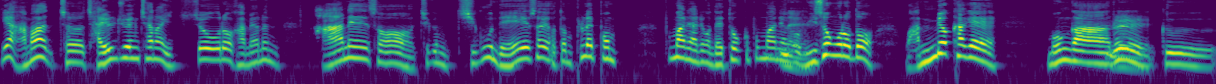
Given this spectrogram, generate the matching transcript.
이게 아마 저 자율주행차나 이쪽으로 가면은 안에서 지금 지구 내에서의 어떤 플랫폼 뿐만이 아니고 네트워크 뿐만이 아니고 네. 위성으로도 완벽하게 뭔가를 그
